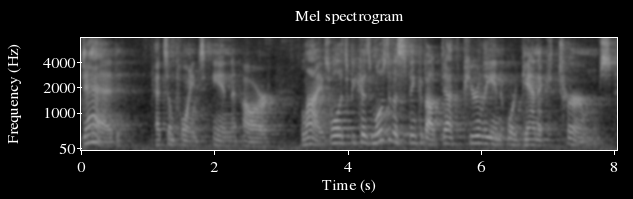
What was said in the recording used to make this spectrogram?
dead at some point in our lives? Well, it's because most of us think about death purely in organic terms.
